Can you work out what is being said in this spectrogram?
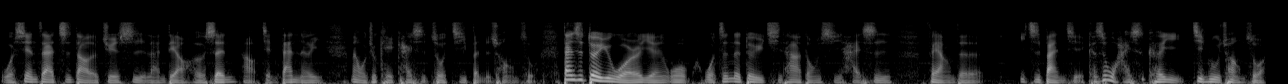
我现在知道了爵士、蓝调、和声，好简单而已，那我就可以开始做基本的创作。但是对于我而言，我我真的对于其他的东西还是非常的一知半解。可是我还是可以进入创作，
